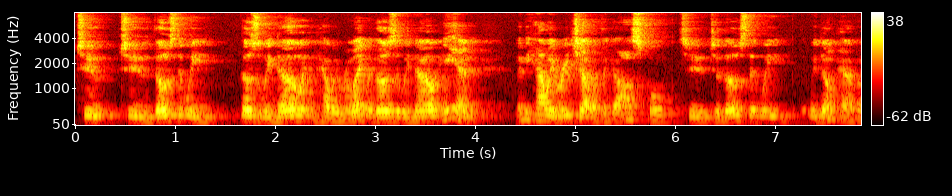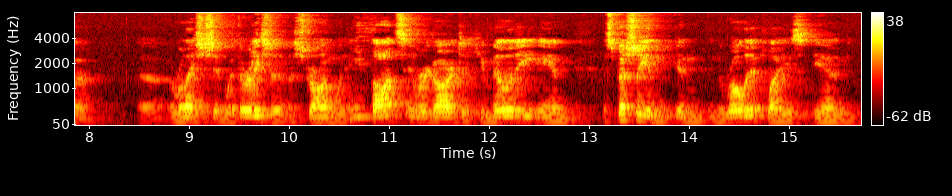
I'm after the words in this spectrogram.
to to those that we those that we know and how we relate with those that we know and maybe how we reach out with the gospel to, to those that we we don't have a, a relationship with, or at least a, a strong one. Any thoughts in regard to humility and especially in, in, in the role that it plays in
